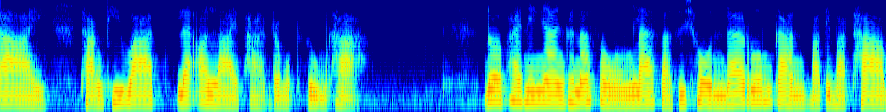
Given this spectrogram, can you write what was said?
กาย ทั้งที่วัดและออนไลน์ผ่านระบบซูมค่ะ โดยภายในงานคณะสงฆ์และสาธุชนได้ร่วมกันปฏิบัติธรรม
